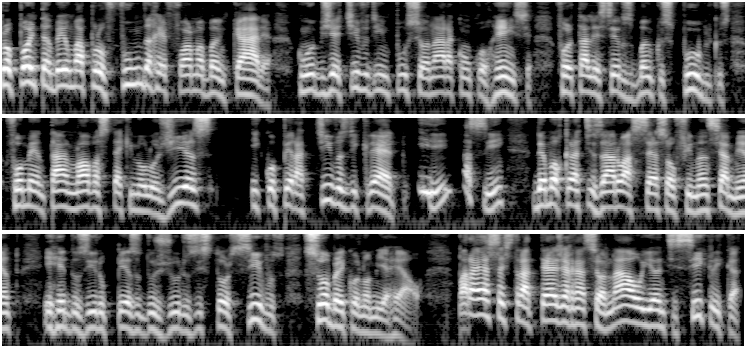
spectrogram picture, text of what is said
Propõe também uma profunda reforma bancária, com o objetivo de impulsionar a concorrência, fortalecer os bancos públicos, fomentar novas tecnologias e cooperativas de crédito e, assim, democratizar o acesso ao financiamento e reduzir o peso dos juros extorsivos sobre a economia real. Para essa estratégia racional e anticíclica,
